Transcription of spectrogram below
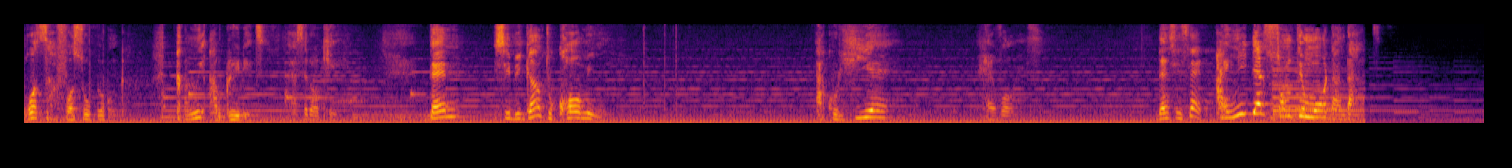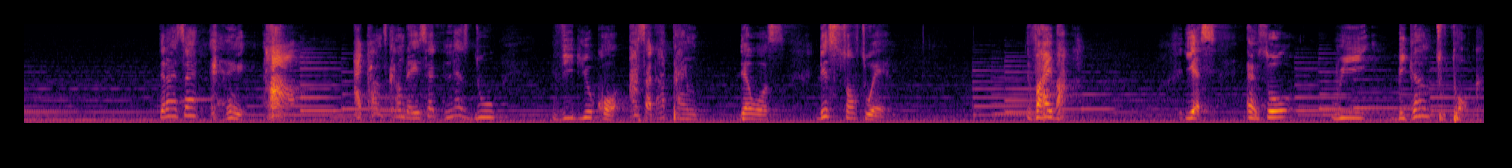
WhatsApp for so long. Can we upgrade it? I said, Okay. Then she began to call me. I could hear her voice. Then she said, I needed something more than that. Then I said, hey, How? I can't come there. He said, Let's do video call. As at that time, there was this software, Viber. Yes. And so we began to talk.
